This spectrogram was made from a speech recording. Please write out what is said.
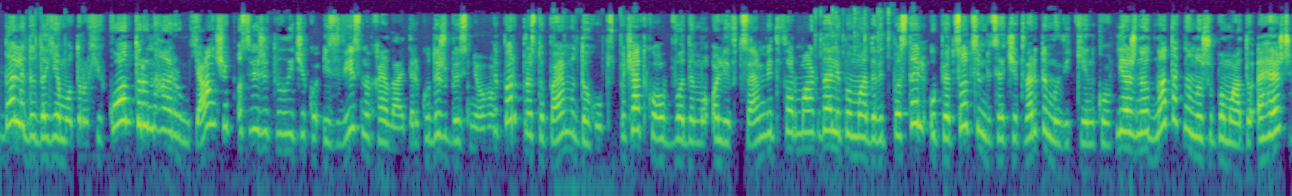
Далі додаємо трохи контуринга, рум'ян, щоб освіжити личико, і звісно, хайлайтер, куди ж без нього. Тепер приступаємо до губ. Спочатку обводимо олівцем від Фармак, далі помада від пастель у 574 відтінку. Я ж не одна так наношу помаду, еге ж?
